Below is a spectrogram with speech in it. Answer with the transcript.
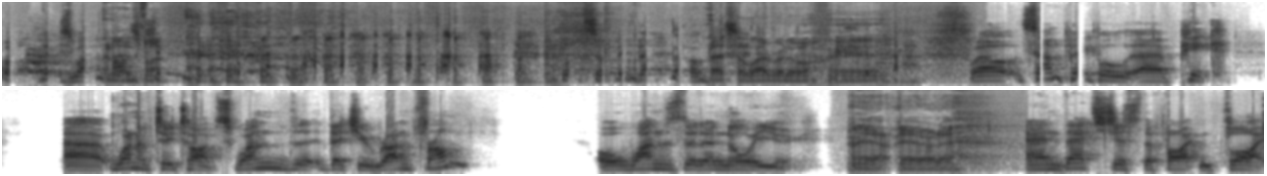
Oh, there's one. There's one. what sort is that dog? That's a Labrador. Yeah. Well, some people uh, pick uh, one of two types: one th- that you run from, or ones that annoy you. Yeah. Yeah. Right. And that's just the fight and flight.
